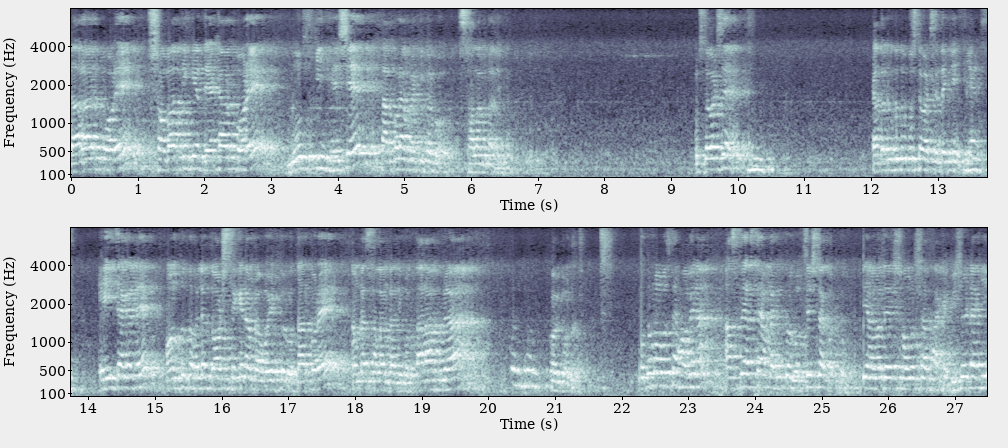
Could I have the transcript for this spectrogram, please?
দাঁড়ার পরে সবার দিকে দেখার পরে মুস্কি হেসে তারপরে আমরা কি করব? সালামটা দিব। বুঝতে পারছেন? এতটুকু তো বুঝতে পারছেন দেখি? এই জায়গাতে অন্তত হলে দশ সেকেন্ড আমরা ওয়েট করব তারপরে আমরা সালামটা দিব। তাড়াহুড়া করব। না প্রথম অবস্থায় হবে না, আস্তে আস্তে আমরা কি করব? চেষ্টা করব। যদি আমাদের সমস্যা থাকে, বিষয়টা কি?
